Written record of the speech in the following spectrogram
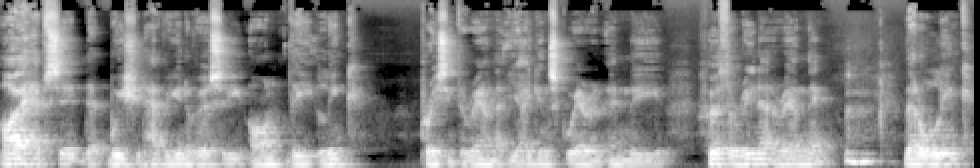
I have said that we should have a university on the link precinct around that Yagan Square and, and the Perth Arena around there. That'll link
